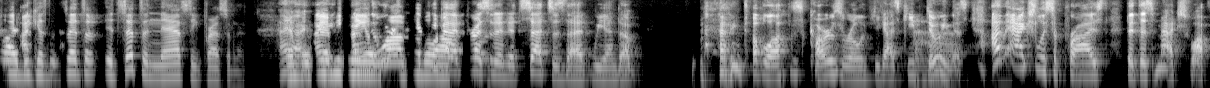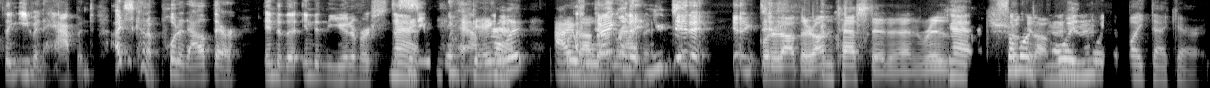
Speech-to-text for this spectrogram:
apply I- because it sets a it sets a nasty precedent. I, And I, I, I mean, getting the worst lot of really double bad out- precedent it sets is that we end up having double Alex Cars rule if you guys keep doing Ah. this. I'm actually surprised that this match swap thing even happened. I just kind of put it out there into the into the universe to Matt, see what You would dangle it. I Put it will. out there. Dangled it, you did it. Yeah, you Put it out there untested, and then Riz Matt, shook Someone's it up. always Mhm. going to bite that carrot.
